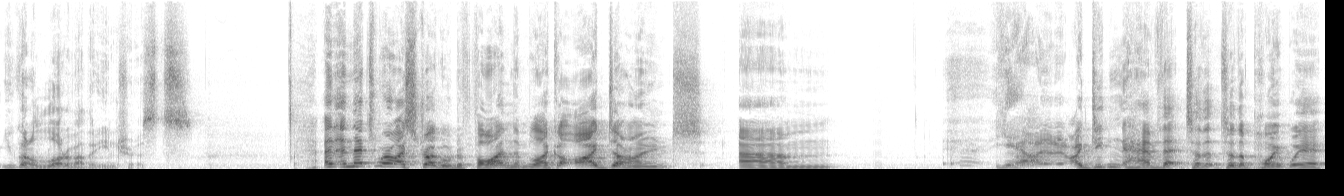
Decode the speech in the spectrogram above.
you've got a lot of other interests. and, and that's where I struggle to find them. Like I don't, um, yeah, I, I didn't have that to the to the point where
